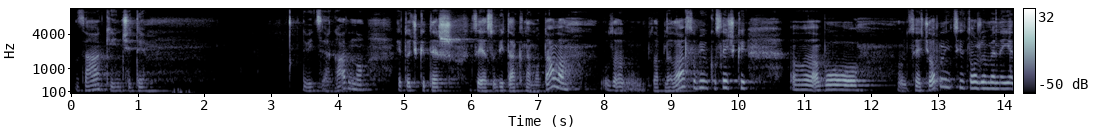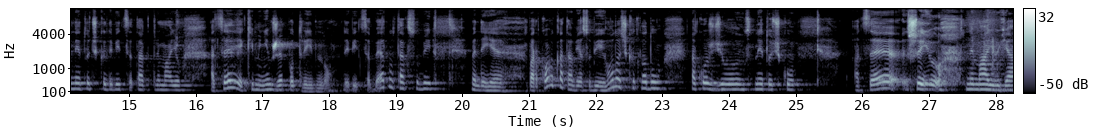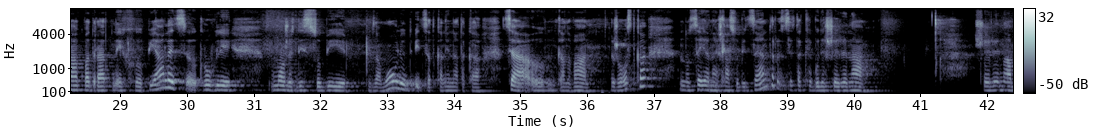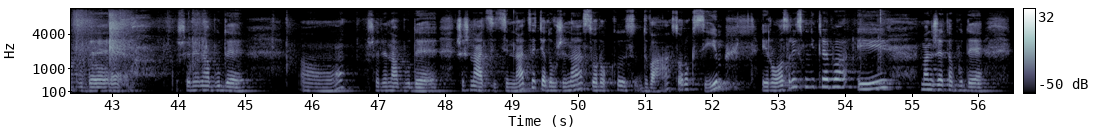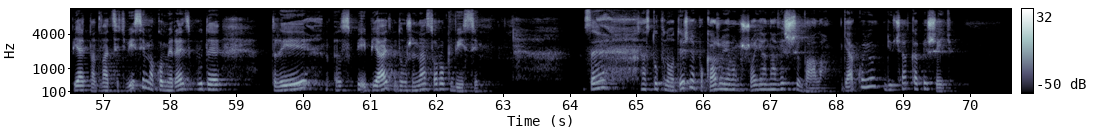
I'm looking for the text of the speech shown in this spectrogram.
закінчити. Дивіться, як гарно. Ниточки теж, це я собі так намотала, за- заплела собі в косички. Е, Або це чорниці теж у мене є ниточки, дивіться, так тримаю. А це які мені вже потрібно. Дивіться, беру так собі. У мене є парковка, там я собі іголочки кладу на кожну ниточку. А це шию не маю я квадратних п'ялиць, круглі, може десь собі замовлю. Дивіться, тканина така, ця е, канва жорстка. Ну, це я знайшла собі центр. Це таке буде ширина. Ширина буде. Ширина буде. О, ширина буде 16-17, а довжина 42, 47. І розріз мені треба. І манжета буде 5 на 28, а комірець буде 3, 5, довжина 48. Це наступного тижня покажу я вам, що я навишивала. Дякую, дівчатка, пишіть.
